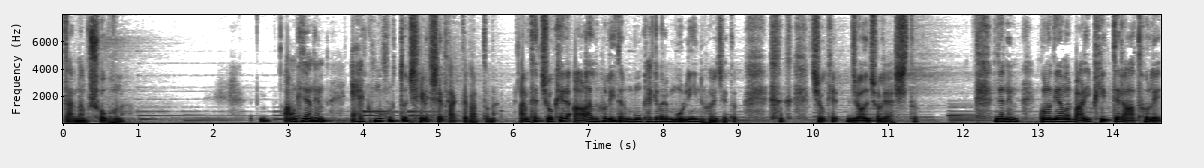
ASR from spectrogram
তার নাম শোভনা। আমাকে জানেন, এক মুহূর্ত ছেড়ে সে থাকতে পারতো না। আমি তার চোখের আড়াল হলেই তার মুখ একেবারে মলিন হয়ে যেত। চোখে জল চলে আসতো। জানেন, কোনোদিন আমার বাড়ি ফিরতে রাত হলে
